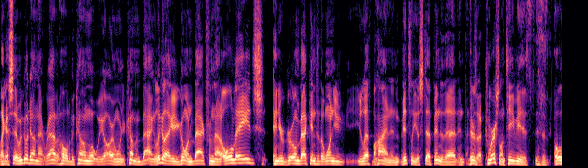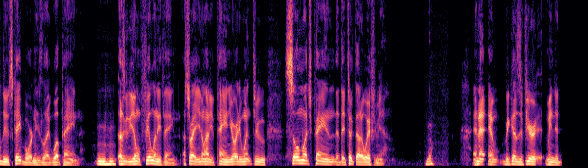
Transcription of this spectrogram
Like I said, we go down that rabbit hole to become what we are. And when you're coming back, look like you're going back from that old age and you're growing back into the one you, you left behind. And eventually you'll step into that. And there's a commercial on TV. It's, it's this old dude skateboarding. He's like, what pain? Mhm. That's, you don't feel anything. That's right. You don't have any pain. You already went through so much pain that they took that away from you. No. And that, and because if you're, I mean, it,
